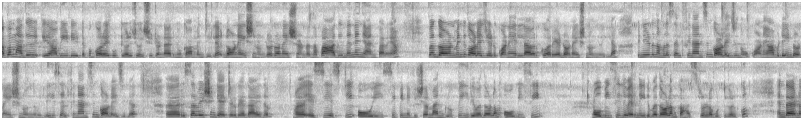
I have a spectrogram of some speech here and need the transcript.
അപ്പം അത് ആ വീഡിയോ ഇട്ടപ്പം കുറേ കുട്ടികൾ ചോദിച്ചിട്ടുണ്ടായിരുന്നു കമന്റിൽ ഡൊണേഷൻ ഉണ്ടോ? ഡൊണേഷൻ ഉണ്ടോ? അപ്പോൾ ആദ്യം തന്നെ ഞാൻ പറയാം. ഇപ്പം ഗവൺമെന്റ് കോളേജ് എടുക്കുവാണെങ്കിൽ എല്ലാവർക്കും അറിയാം ഡൊണേഷൻ ഒന്നുമില്ല. പിന്നീട് നമ്മൾ സെൽഫ് ഫിനാൻസിങ് കോളേജ് നോക്കുവാണെങ്കിൽ അവിടെയും ഡൊണേഷൻ ഒന്നുമില്ല. ഈ സെൽഫ് ഫിനാൻസിങ് കോളേജിൽ റിസർവേഷൻ കാറ്റഗറി അതായത് S C S T O E C പിന്നെ ഫിഷർമാൻ ഗ്രൂപ്പ് ഇരുപതോളം O B C O B സിയിൽ വരുന്ന ഇരുപതോളം കാസ്റ്റുള്ള കുട്ടികൾക്കും എന്താണ്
